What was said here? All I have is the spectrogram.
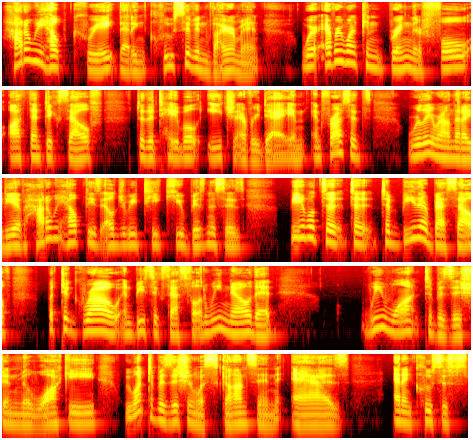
how do we help create that inclusive environment where everyone can bring their full authentic self to the table each and every day. And, and for us, it's really around that idea of how do we help these LGBTQ businesses be able to, to, to be their best self, but to grow and be successful. And we know that we want to position Milwaukee, we want to position Wisconsin as an inclusive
